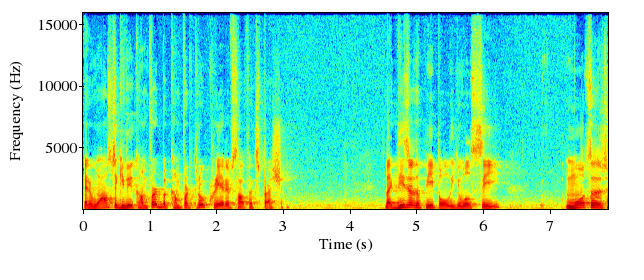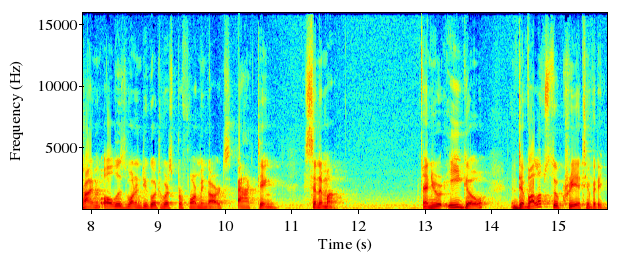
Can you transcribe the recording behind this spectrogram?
It wants to give you comfort, but comfort through creative self expression. Like these are the people you will see most of the time always wanting to go towards performing arts, acting, cinema. And your ego develops through creativity.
